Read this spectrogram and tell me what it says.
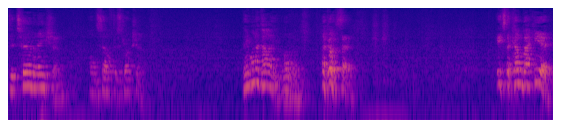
determination on self-destruction. They want to die, lot of them, I've got to say. It's the come back here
